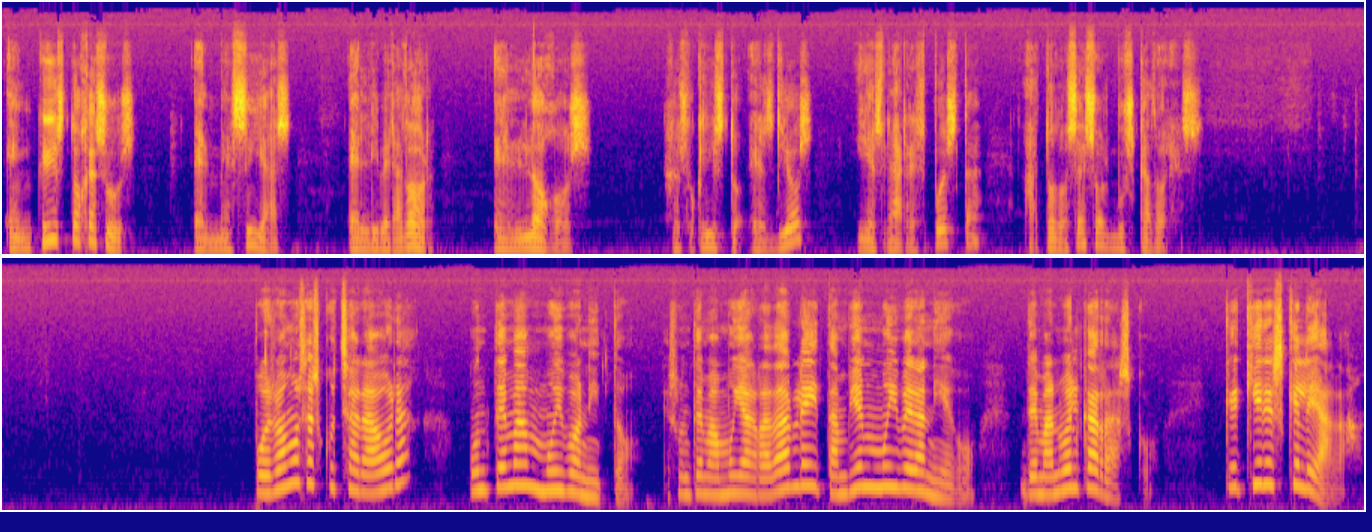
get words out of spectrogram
en Cristo Jesús, el Mesías, el liberador, el Logos. Jesucristo es Dios y es la respuesta a todos esos buscadores. Pues vamos a escuchar ahora un tema muy bonito. Es un tema muy agradable y también muy veraniego, de Manuel Carrasco. ¿Qué quieres que le haga?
